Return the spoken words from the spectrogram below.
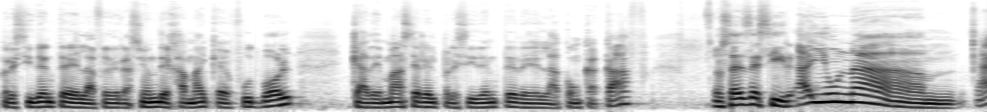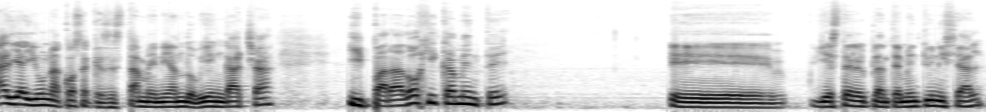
presidente de la Federación de Jamaica de Fútbol, que además era el presidente de la CONCACAF. O sea, es decir, hay una, hay, hay una cosa que se está meneando bien gacha y paradójicamente, eh, y este era el planteamiento inicial,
